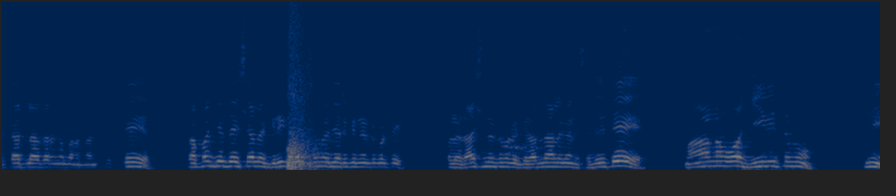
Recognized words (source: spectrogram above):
రికార్డుల ఆధారంగా మనం కనిపిస్తే చూస్తే ప్రపంచ దేశాల గ్రీక్ దేశంలో జరిగినటువంటి వాళ్ళు రాసినటువంటి గ్రంథాలు కానీ చదివితే మానవ జీవితముని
